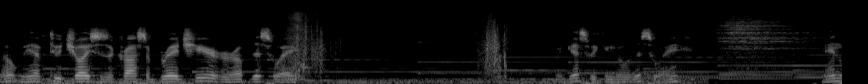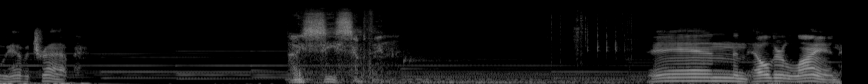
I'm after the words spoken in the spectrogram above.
Well, we have two choices, across a bridge here or up this way. I guess we can go this way. And we have a trap. I see something. And an elder lion.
